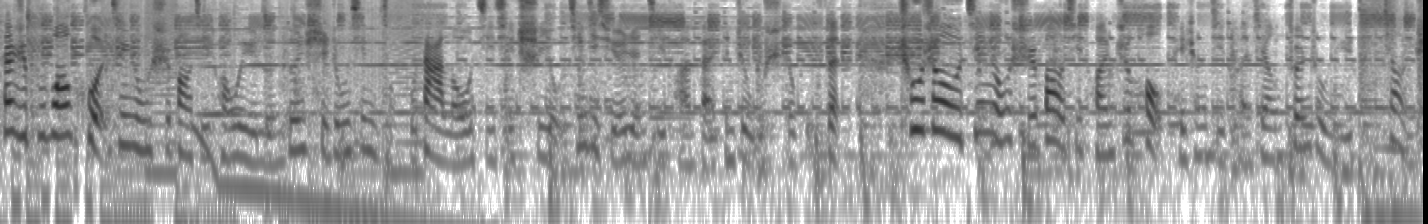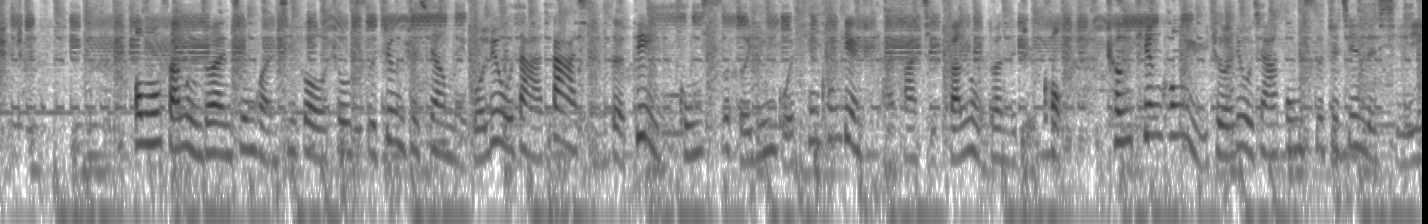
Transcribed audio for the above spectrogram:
但是不包括《金融时报》集团位于伦敦市中心的总部大楼及其持有《经济学人》集团百分之五十的股份。出售《金融时报》集团之后，培生集团将专注于教育市场。欧盟反垄断监管机构周四正式向美国六大大型的电影公司和英国天空电视台发起反垄断的指控，称天空与这六家公司之间的协议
